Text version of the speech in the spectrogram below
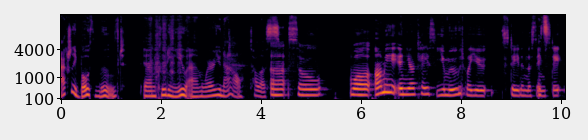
actually both moved, including you, Em. Where are you now? Tell us. Uh, so, well, Ami, in your case, you moved, but you stayed in the same It's- state.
